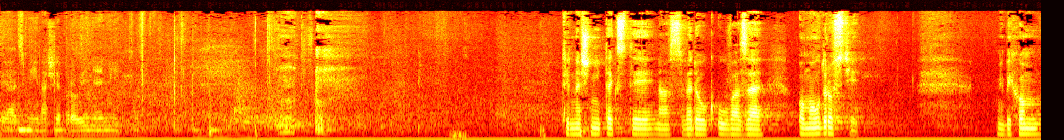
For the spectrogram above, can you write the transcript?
Vyjať mi naše provinění. Ty dnešní texty nás vedou k úvaze o moudrosti. My bychom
